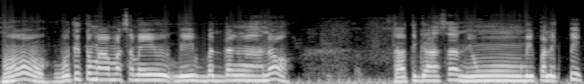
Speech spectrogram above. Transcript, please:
Oo, buti tumama sa may may bandang ano. Tatigasan yung may palikpik.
